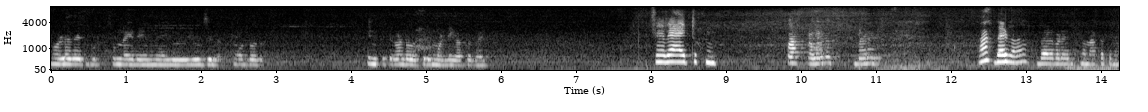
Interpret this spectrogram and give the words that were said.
ಒಳ್ಳೇದಾಯ್ತು ಬಿಟ್ಟು ಸುಮ್ಮನೆ ಇದೆ ಇನ್ನು ಯೂಸ್ ಇಲ್ಲ ನೋಡ್ಬೋದು. ಇನ್ನು ಕಿತ್ಕೊಂಡು ತಿರುಗಿ ಮಣ್ಣಿಗೆ ಹಾಕೋದಾಯ್ತು. ಸರಿ ಆಯ್ತು. ಹ್ಮ್. ಬೇಡ ಬೇಡ ಹಾಂ ಬೇಡವಾ? ಬೇಡ ಬೇಡ ಇದು ನಾನು ಹಾಕತ್ತೀನಿ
